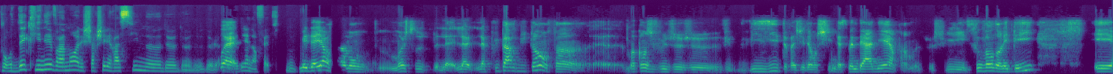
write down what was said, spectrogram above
pour décliner vraiment, aller chercher les racines de, de, de, de en fait. Mm. Mais d'ailleurs, bon, moi, la, plupart du temps, enfin, euh, moi, quand je, je, je visite, enfin, j'étais en Chine la semaine dernière, enfin, je suis souvent dans les pays. Et,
